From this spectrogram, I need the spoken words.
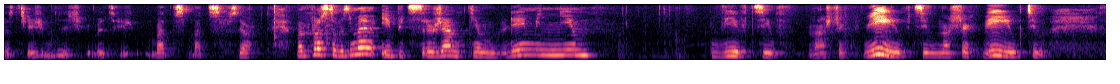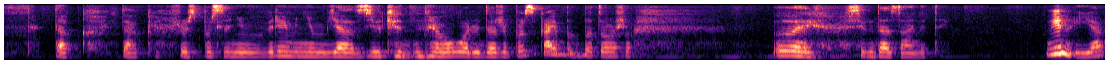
Быстрее, быстрее, быстрее. Бац, бац, все. Ми просто візьмемо і підстрижемо тим временем вівців. Наших вівців, наших вівців. Так, так, щось останнім временем я з Юки не говорю даже по скайпу, бо тому що ой, завжди зайнятий. Він і я.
